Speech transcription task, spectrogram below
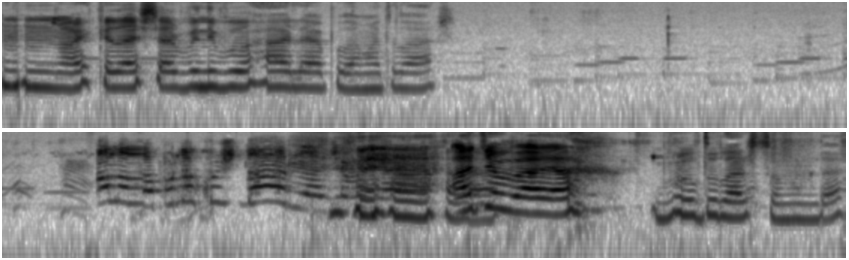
Arkadaşlar beni bu hala bulamadılar. Allah Allah burada kuş ne arıyor acaba ya? Acaba ya. Buldular sonunda.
